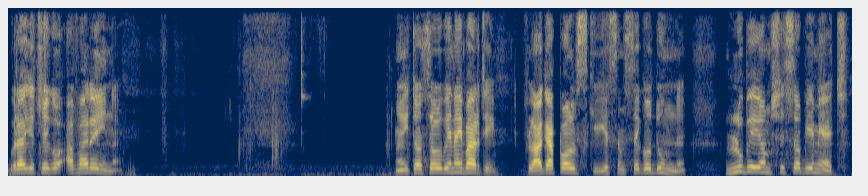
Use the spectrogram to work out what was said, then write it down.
W razie czego awaryjne. No i to co lubię najbardziej. Flaga Polski. Jestem z tego dumny. Lubię ją przy sobie mieć.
